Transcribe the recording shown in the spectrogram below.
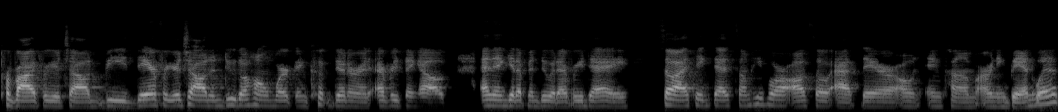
provide for your child, be there for your child, and do the homework and cook dinner and everything else, and then get up and do it every day. So I think that some people are also at their own income earning bandwidth.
